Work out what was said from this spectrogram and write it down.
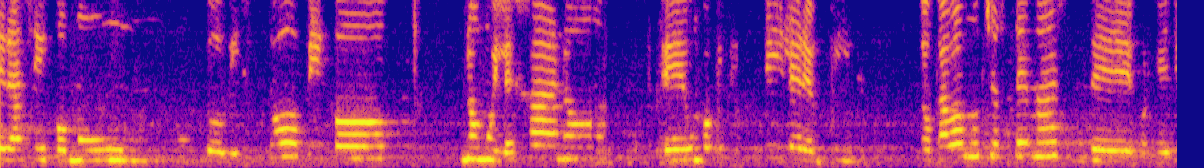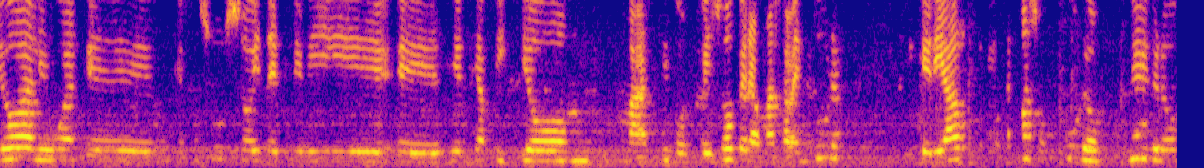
era así como un mundo distópico, no muy lejano, eh, un poquito thriller, en fin. Tocaba muchos temas de, porque yo al igual que, Jesús soy de escribir eh, ciencia ficción más tipo space opera, más aventura, y quería algo más oscuro, más negro,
